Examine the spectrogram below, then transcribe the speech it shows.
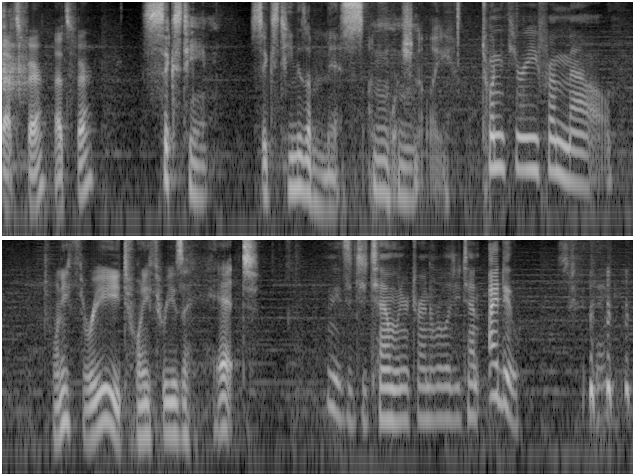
That's fair. That's fair. 16. 16 is a miss, unfortunately. 23 from Mal. 23. 23 is a hit. Who needs a d10 when you're trying to roll a d10? I do. Stupid thing.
